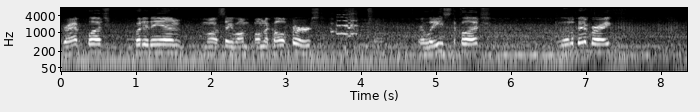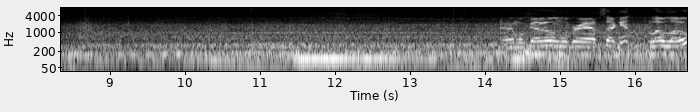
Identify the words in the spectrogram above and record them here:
Grab clutch, put it in. I'm gonna say I'm, I'm gonna call first. Release the clutch, a little bit of brake. And then we'll go and we'll grab second, low, low.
